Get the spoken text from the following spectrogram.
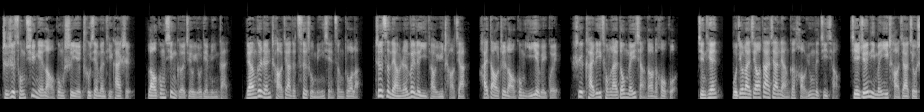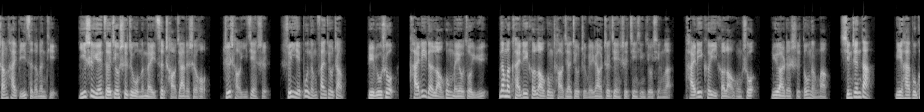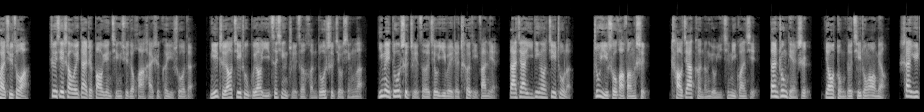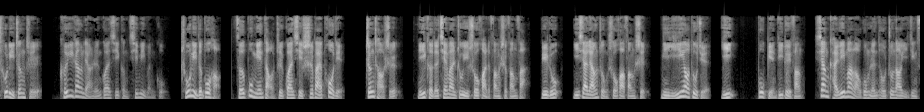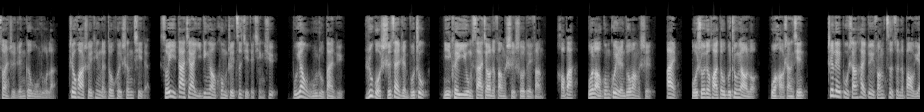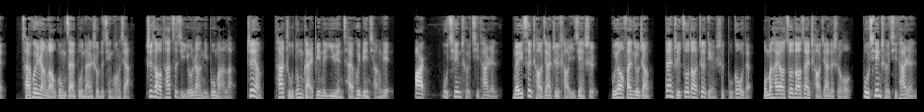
只是从去年老公事业出现问题开始，老公性格就有点敏感，两个人吵架的次数明显增多了。这次两人为了一条鱼吵架，还导致老公一夜未归，是凯莉从来都没想到的后果。今天我就来教大家两个好用的技巧，解决你们一吵架就伤害彼此的问题。仪式原则就是指我们每次吵架的时候。只吵一件事，谁也不能翻旧账。比如说，凯莉的老公没有做鱼，那么凯莉和老公吵架就只围绕这件事进行就行了。凯莉可以和老公说：“女儿的事都能忘，心真大，你还不快去做啊？”这些稍微带着抱怨情绪的话还是可以说的。你只要记住，不要一次性指责很多事就行了，因为多事指责就意味着彻底翻脸。大家一定要记住了，注意说话方式。吵架可能有益亲密关系。但重点是要懂得其中奥妙，善于处理争执，可以让两人关系更亲密稳固。处理的不好，则不免导致关系失败破裂。争吵时，你可得千万注意说话的方式方法，比如以下两种说话方式，你一定要杜绝：一、不贬低对方，像凯莉骂老公人头猪脑，已经算是人格侮辱了，这话谁听了都会生气的。所以大家一定要控制自己的情绪，不要侮辱伴侣。如果实在忍不住，你可以用撒娇的方式说对方：“好吧，我老公贵人多忘事，哎，我说的话都不重要咯，我好伤心。”这类不伤害对方自尊的抱怨，才会让老公在不难受的情况下，知道他自己又让你不满了，这样他主动改变的意愿才会变强烈。二，不牵扯其他人，每次吵架只吵一件事，不要翻旧账，但只做到这点是不够的，我们还要做到在吵架的时候不牵扯其他人。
